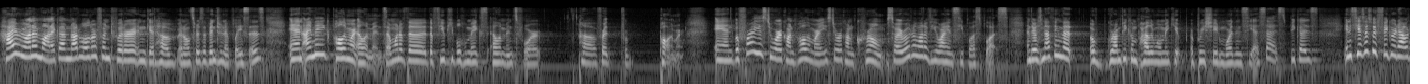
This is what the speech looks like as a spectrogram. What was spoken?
hi everyone, I'm Monica. I'm Not Waldorf on Twitter and GitHub and all sorts of internet places. And I make Polymer elements. I'm one of the, the few people who makes elements for, uh, for, for Polymer. And before I used to work on Polymer, I used to work on Chrome. So I wrote a lot of UI in C++. And there's nothing that a grumpy compiler will make you appreciate more than CSS. Because in CSS, we figured out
